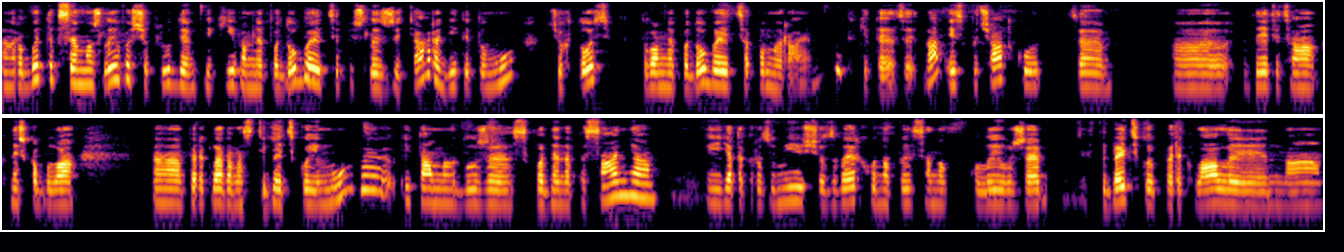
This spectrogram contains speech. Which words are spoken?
Е, Робити все можливе, щоб люди, які вам не подобаються, пішли з життя, радіти тому, що хтось, хто вам не подобається, помирає. Ну, такі тези. Да? І спочатку це, здається, ця книжка була е, перекладена з тібетської мови, і там дуже складне написання. І я так розумію, що зверху написано, коли вже з тібетської переклали на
